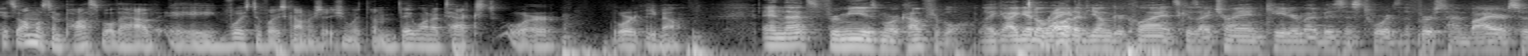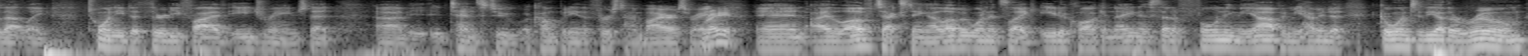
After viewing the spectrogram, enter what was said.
it's almost impossible to have a voice to voice conversation with them. They want to text or or email. and that's for me is more comfortable like i get a lot of younger clients because i try and cater my business towards the first time buyer so that like 20 to 35 age range that um, it, it tends to accompany the first time buyers right? Right. and i love texting i love it when it's like 8 o'clock at night and instead of phoning me up and me having to go into the other room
